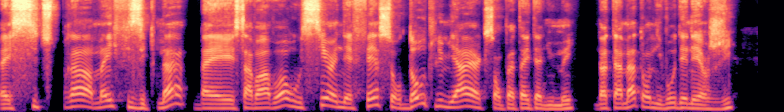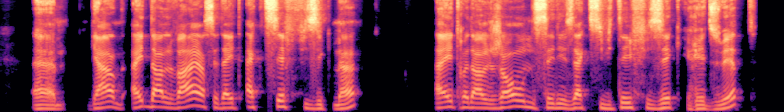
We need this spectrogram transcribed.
ben, si tu te prends en main physiquement, ben, ça va avoir aussi un effet sur d'autres lumières qui sont peut-être allumées, notamment ton niveau d'énergie. Euh, garde, être dans le vert, c'est d'être actif physiquement. Être dans le jaune, c'est des activités physiques réduites.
